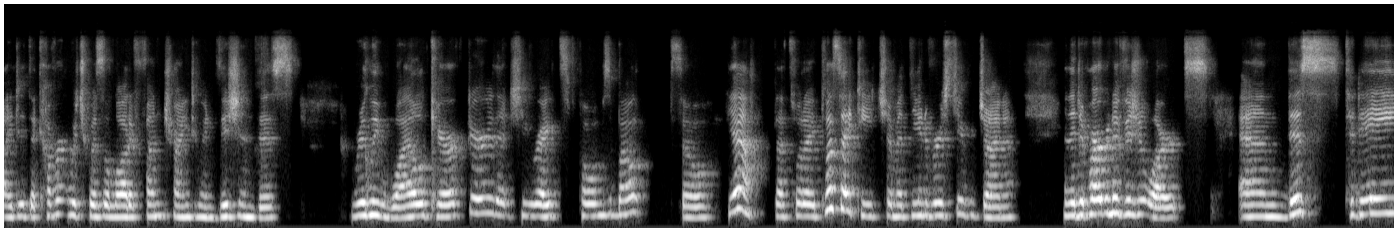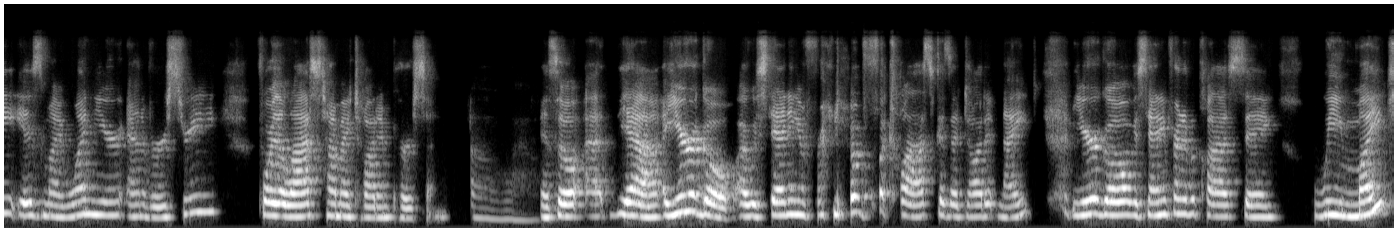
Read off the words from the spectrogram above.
I did the cover, which was a lot of fun trying to envision this really wild character that she writes poems about. So yeah, that's what I, plus I teach, I'm at the University of Regina in the Department of Visual Arts. And this, today is my one year anniversary for the last time I taught in person. Oh, wow. And so, uh, yeah, a year ago, I was standing in front of a class because I taught at night. A year ago, I was standing in front of a class saying, we might,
